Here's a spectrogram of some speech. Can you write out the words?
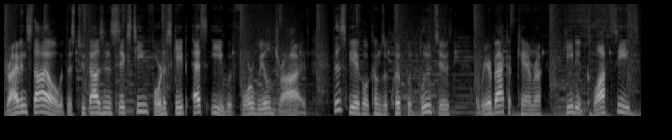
Drive in style with this 2016 Ford Escape SE with four-wheel drive. This vehicle comes equipped with Bluetooth, a rear backup camera, heated cloth seats,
